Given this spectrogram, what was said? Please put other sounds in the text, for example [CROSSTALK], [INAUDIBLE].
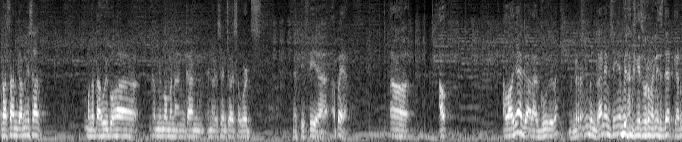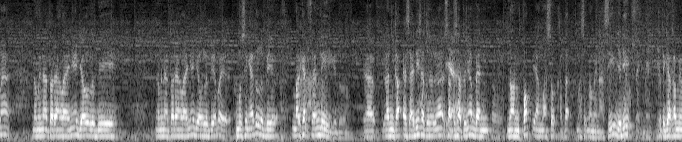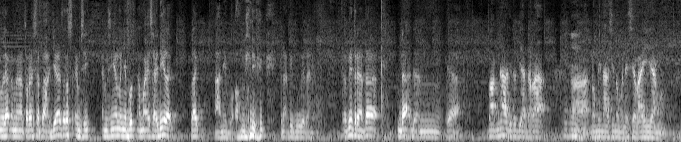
perasaan kami saat mengetahui bahwa kami memenangkan Indonesian Choice Awards Net TV ya apa ya? eh, aw- awalnya agak ragu gitu. Bener, ini beneran MC-nya bilang Superman is Dead karena nominator yang lainnya jauh lebih nominator yang lainnya jauh lebih apa ya? Musiknya tuh lebih market friendly gitu. Ya dan SID satu-satunya satu-satunya band non pop yang masuk kata masuk nominasi. Jadi ketika kami melihat nominatornya siapa aja terus MC MC-nya menyebut nama SID like, like ah ini bohong nih [LAUGHS] kena tipu kita nih. Tapi ternyata enggak dan ya bangga gitu di antara uh, nominasi-nominasi lain yang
